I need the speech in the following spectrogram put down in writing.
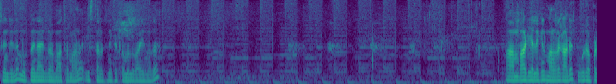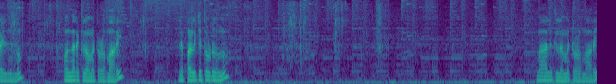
സെന്റിന് മുപ്പതിനായിരം രൂപ മാത്രമാണ് ഈ സ്ഥലത്തിന് കിട്ടണമെന്ന് പറയുന്നത്. പാമ്പാടി അല്ലെങ്കിൽ മണർകാട് കൂരപ്പടയിൽ നിന്നും ഒന്നര കിലോമീറ്ററോളം മാറി ഇല്ല പള്ളിക്കത്തോട് നിന്നും നാല് കിലോമീറ്ററോളം മാറി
